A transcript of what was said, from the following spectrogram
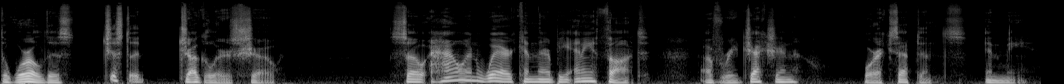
The world is just a juggler's show. So, how and where can there be any thought of rejection or acceptance in me?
